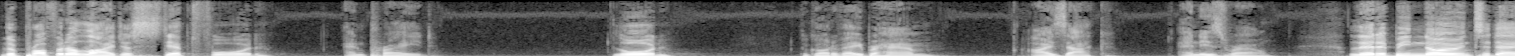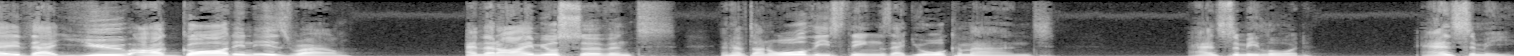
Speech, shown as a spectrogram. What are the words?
the prophet Elijah stepped forward and prayed Lord, the God of Abraham, Isaac, and Israel, let it be known today that you are God in Israel and that I am your servant and have done all these things at your command. Answer me, Lord. Answer me.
